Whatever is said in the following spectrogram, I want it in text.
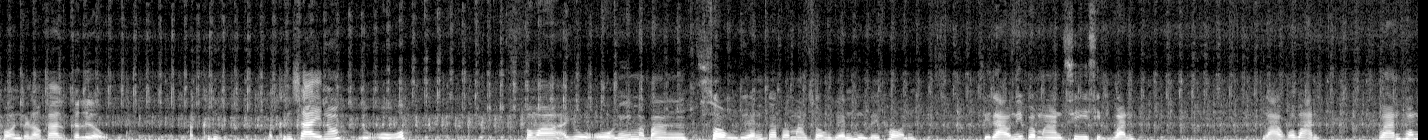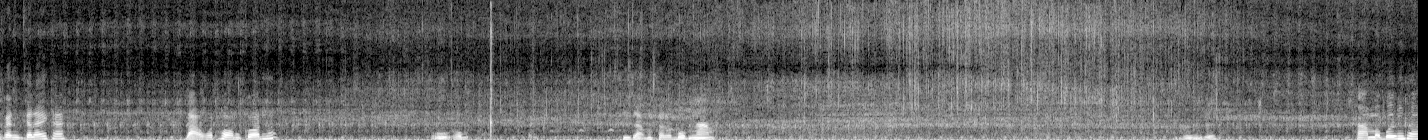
ถอนไปแล้วก็ก็เหลือผักขึ้นผักขึ้นไส้เนาะดูโอเพระว่าอายุโอ้นี่มาประมาณสองเดือนก็ประมาณสองเดือนถึงได้ถอนสีลาวนี่ประมาณสี่สิบวันลาวก็วานวานพร้อมกันก็ได้ค่ะลาวก็ถอนก้อนเนาะโอ้เอา ทีหลังค่ะระบบน้ำเบิ้งด้อพามาเบิ้งค่ะ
